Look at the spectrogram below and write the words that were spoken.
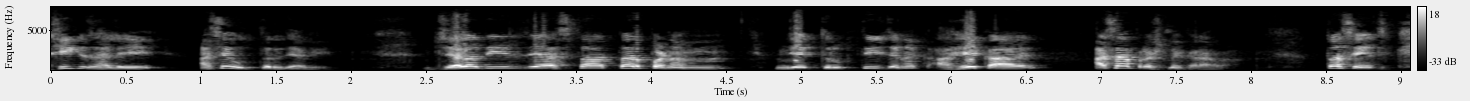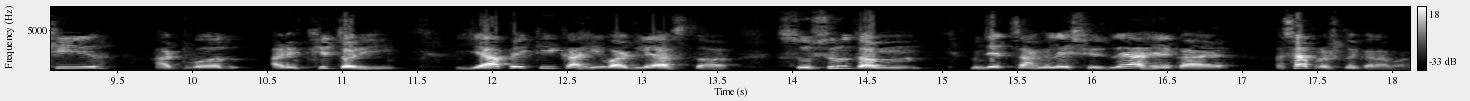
ठीक झाले असे उत्तर द्यावे. जल दिले असता तर्पणम म्हणजे तृप्तीजनक आहे काय असा प्रश्न करावा. तसेच खीर आटवल आणि खिचडी यापैकी काही वाढले असता सुश्रुतम म्हणजे चांगले शिजले आहे काय असा प्रश्न करावा.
